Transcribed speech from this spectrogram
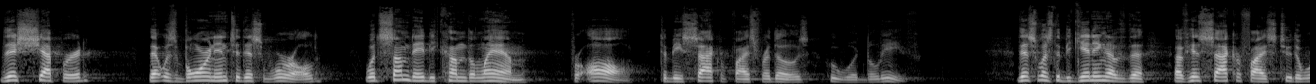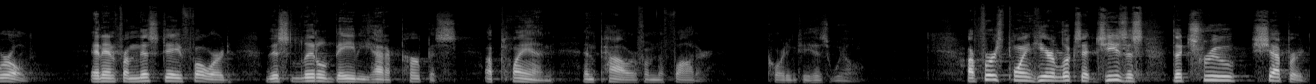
This shepherd that was born into this world would someday become the lamb for all to be sacrificed for those who would believe. This was the beginning of, the, of his sacrifice to the world. And then from this day forward, this little baby had a purpose, a plan, and power from the Father according to his will. Our first point here looks at Jesus, the true shepherd.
